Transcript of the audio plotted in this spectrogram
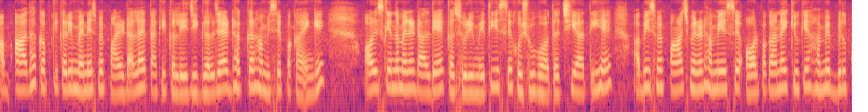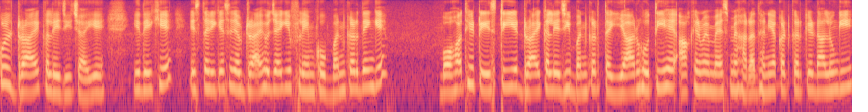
अब आधा कप के करीब मैंने इसमें पानी डाला है ताकि कलेजी गल जाए। ढककर हम इसे पकाएँगे। और इसके अंदर मैंने डाल दिया है कसूरी मेथी। इससे खुशबू बहुत अच्छी आती है। अभी इसमें पाँच मिनट हमें इसे और पकाना है क्योंकि हमें बिल्कुल ड्राई कलेजी चाहिए। ये देखिए, इस तरीके से जब ड्राई हो जाएगी फ्लेम को बंद कर देंगे। बहुत ही टेस्टी ये ड्राई कलेजी बनकर तैयार होती है। आखिर में मैं इसमें हरा धनिया कट करके डालूँगी।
